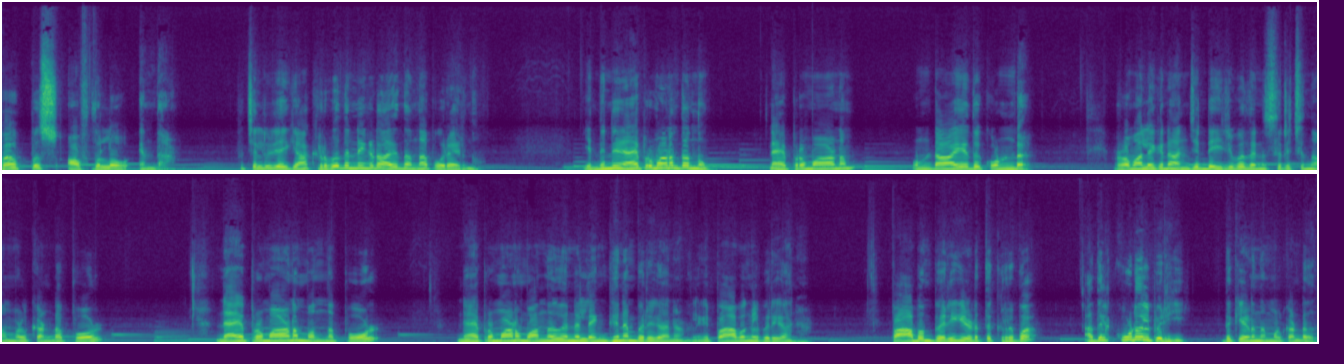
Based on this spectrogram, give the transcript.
പേർപ്പസ് ഓഫ് ദ ലോ എന്താണ്? അപ്പോൾ ചിലർ ചോദിക്കും ആ കൃപ തന്നെ ഇങ്ങോട്ട് ആദ്യം തന്നാൽ പോരായിരുന്നു. എന്തിന് ന്യായപ്രമാണം തന്നു? ന്യായപ്രമാണം ഉണ്ടായത് കൊണ്ട് റോമാലേഖനം അഞ്ചിന്റെ ഇരുപതനുസരിച്ച് നമ്മൾ കണ്ടപ്പോൾ ന്യായപ്രമാണം വന്നപ്പോൾ ന്യായപ്രമാണം വന്നത് തന്നെ ലംഘനം പെരുകാനാണ് അല്ലെങ്കിൽ പാപങ്ങൾ പെരുകാനാണ്. പാപം പെരുകിയെടുത്ത് കൃപ അതിൽ കൂടുതൽ പെരുകി. ഇതൊക്കെയാണ് നമ്മൾ കണ്ടത്.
